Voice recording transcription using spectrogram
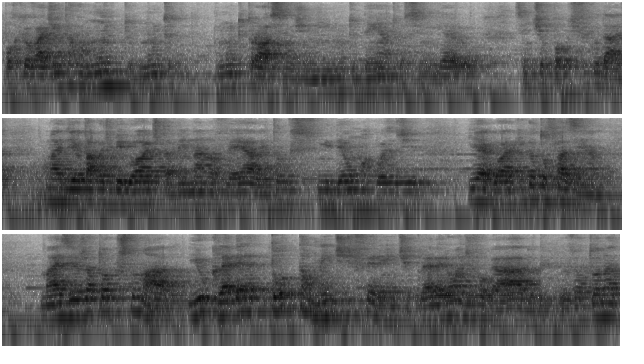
porque o Vadinho estava muito, muito, muito próximo de mim, muito dentro, assim, e eu senti um pouco de dificuldade. Mas eu estava de bigode também na novela, então me deu uma coisa de e agora, o que, que eu estou fazendo? Mas eu já estou acostumado. E o Kleber é totalmente diferente. O Kleber é um advogado, eu já estou na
